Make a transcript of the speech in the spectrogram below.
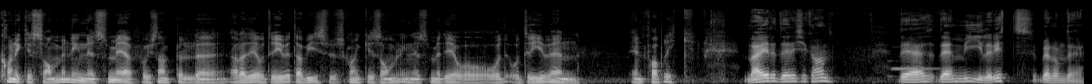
kan ikke sammenlignes med f.eks. Eller det å drive et avishus kan ikke sammenlignes med det å, å, å drive en, en fabrikk? Nei, det er det det ikke kan. Det er, det er milevidt mellom det.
